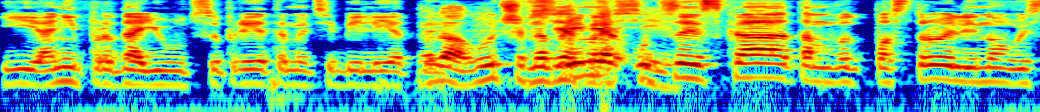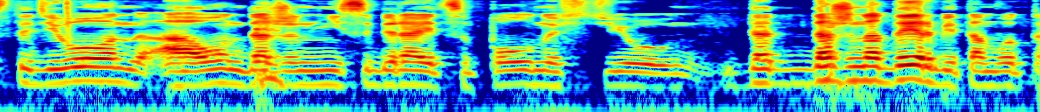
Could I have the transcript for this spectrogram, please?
и они продаются при этом эти билеты. Ну да, лучше всех Например, у ЦСКА там вот построили новый стадион, а он даже не собирается полностью, да, даже на дерби там вот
